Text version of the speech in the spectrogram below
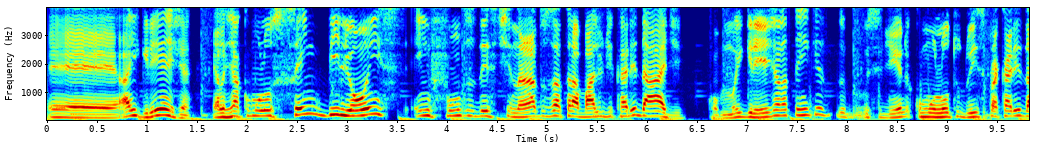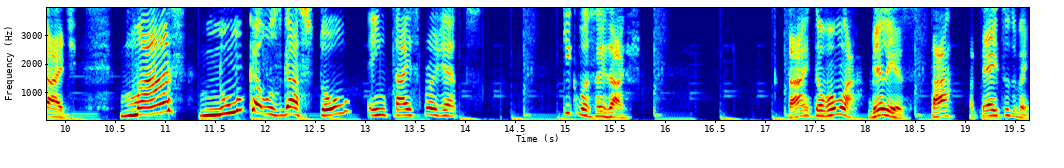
é, a igreja ela já acumulou 100 bilhões em fundos destinados a trabalho de caridade. Como uma igreja, ela tem que. Esse dinheiro acumulou tudo isso para caridade. Mas nunca os gastou em tais projetos. O que, que vocês acham? tá? Então vamos lá, beleza, tá? Até aí tudo bem.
